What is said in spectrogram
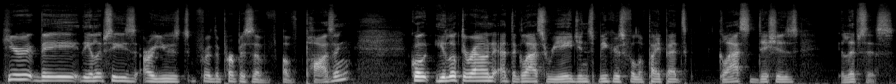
Here, the, the ellipses are used for the purpose of, of pausing. Quote, he looked around at the glass reagents, beakers full of pipettes, glass dishes, ellipsis,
